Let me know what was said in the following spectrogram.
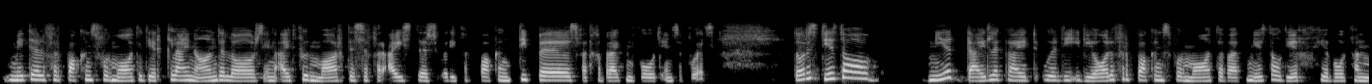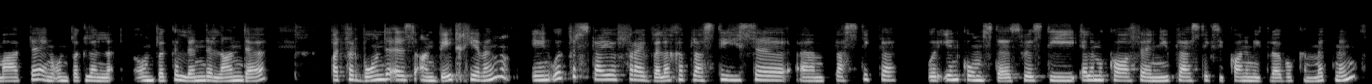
met hulle verpakkingsformate deur kleinhandelaars en uitvoermarkte se vereistes oor die verpakkingtipes wat gebruik moet word ensovoorts. Daar is deesdae meer duidelikheid oor die ideale verpakkingsformate wat meestal deurgegee word van markte in ontwikkelende ontwikkelende lande wat verbonde is aan wetgewing en ook verskeie vrywillige plastiese um plastieke ooreenkomste soos die Ellen MacArthur New Plastics Economy Global Commitment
